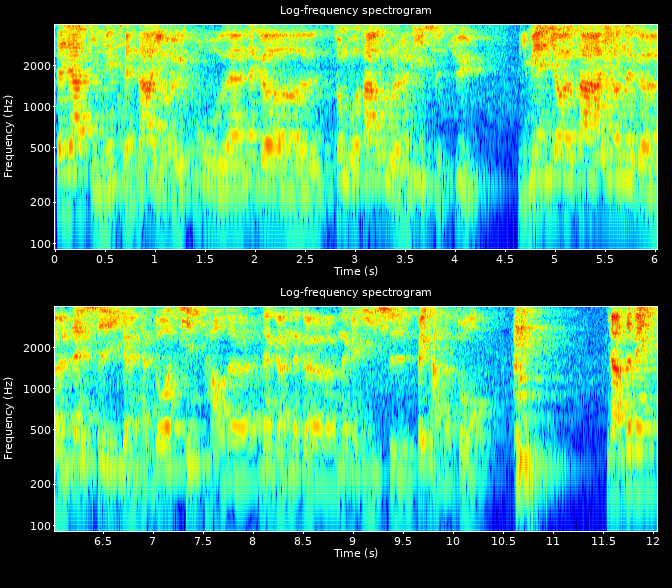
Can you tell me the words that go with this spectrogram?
再加几年前，大家有一部呢那个中国大陆的历史剧，里面又大家又那个认识一个很多清朝的那个那个那个医师，非常的多。那这边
